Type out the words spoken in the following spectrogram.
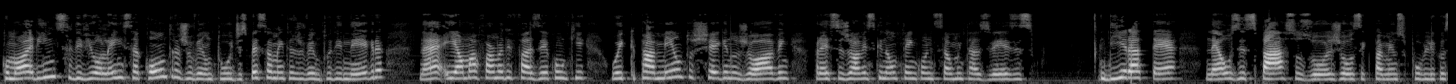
com maior índice de violência contra a juventude, especialmente a juventude negra, né? e é uma forma de fazer com que o equipamento chegue no jovem, para esses jovens que não têm condição, muitas vezes, de ir até né, os espaços hoje, os equipamentos públicos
